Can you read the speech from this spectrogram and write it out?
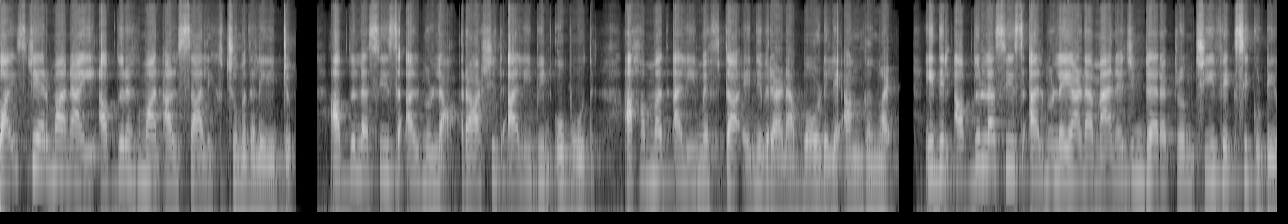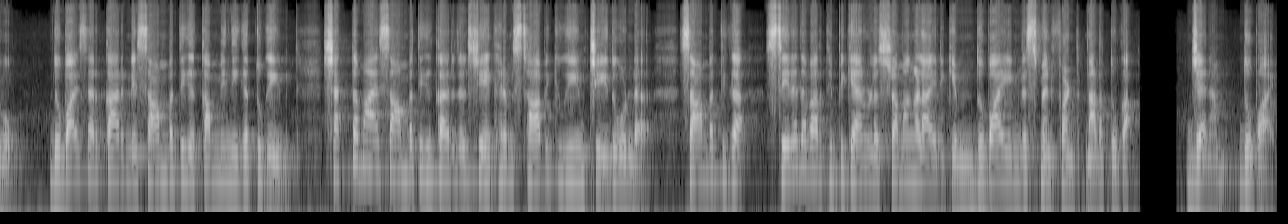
വൈസ് ചെയർമാനായി അബ്ദുറഹ്മാൻ അൽ സാലിഹ് ചുമതലയേറ്റു. Abdul Aziz Almulla Rashid Ali bin Ubood Ahmed Ali Mefta എന്നിവരാണ് ബോർഡിലെ അംഗങ്ങൾ. ഇതിൽ അബ്ദുൽ അസീസ് അൽമുള്ളയാണ് മാനേജിംഗ് ഡയറക്ടറും ചീഫ് എക്സിക്യൂട്ടീവും. ദുബായ് സർക്കാരിന്റെ സാമ്പത്തിക കമ്മി നികത്തുകയും ശക്തമായ സാമ്പത്തിക കരുതൽ ശേഖരം സ്ഥാപിക്കുകയും ചെയ്തുകൊണ്ട് സാമ്പത്തിക സ്ഥിരത വർദ്ധിപ്പിക്കാനുള്ള ശ്രമങ്ങളായിരിക്കും ദുബായ് ഇൻവെസ്റ്റ്മെന്റ് ഫണ്ട് നടത്തുക. ജനം ദുബായ്.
